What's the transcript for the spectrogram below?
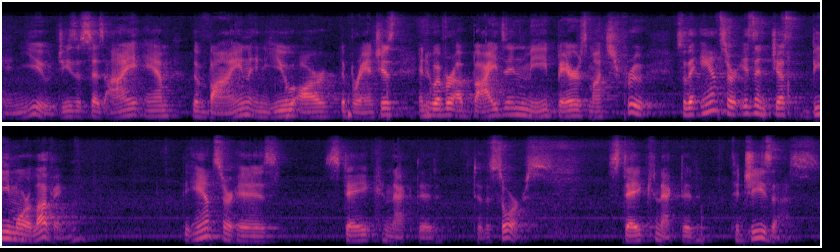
in you. Jesus says, I am the vine, and you are the branches, and whoever abides in me bears much fruit. So the answer isn't just be more loving, the answer is stay connected to the source, stay connected to Jesus.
